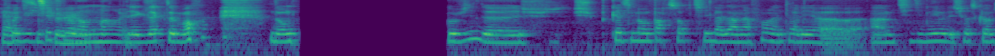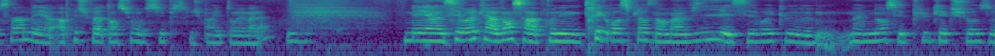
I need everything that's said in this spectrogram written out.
réactif le lendemain. Exactement. Donc, Covid, je quasiment pas ressorti. La dernière fois, on est allé euh, à un petit dîner ou des choses comme ça, mais euh, après, je fais attention aussi parce que je pas envie de tomber malade. Mhm. Mais euh, c'est vrai qu'avant, ça prenait une très grosse place dans ma vie et c'est vrai que maintenant, c'est plus quelque chose.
